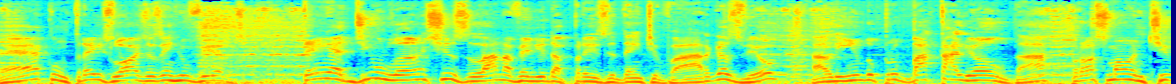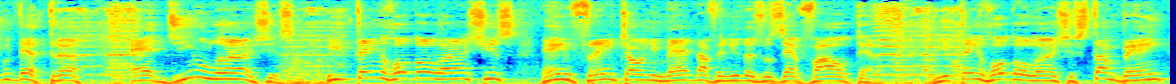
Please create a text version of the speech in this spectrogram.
É, com três lojas em Rio Verde. Tem Edinho Lanches lá na Avenida Presidente Vargas, viu? Ali indo pro batalhão, tá? Próximo ao antigo Detran. Edinho Lanches. E tem Rodolanches em frente à Unimed na Avenida José Walter. E tem Rodolanches também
